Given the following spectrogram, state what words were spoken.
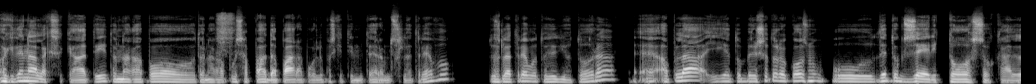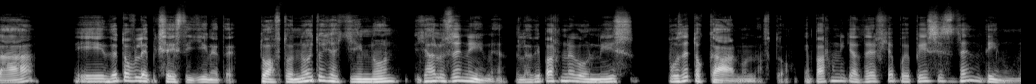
όχι, δεν άλλαξε κάτι. Τον, αγαπώ, τον αγαπούσα πάντα πάρα πολύ, όπως και τη μητέρα μου τους λατρεύω. Τους λατρεύω το ίδιο τώρα. Ε, απλά για τον περισσότερο κόσμο που δεν το ξέρει τόσο καλά ή δεν το βλέπει, ξέρεις τι γίνεται. Το αυτονόητο για εκείνον, για άλλους δεν είναι. Δηλαδή, υπάρχουν γονείς που δεν το κάνουν αυτό. Υπάρχουν και αδέρφια που επίσης δεν δίνουν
